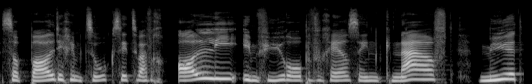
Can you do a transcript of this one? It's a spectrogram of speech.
sobald ich im Zug sitze, wo einfach alle im Feierobenverkehr sind, genervt, müde,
